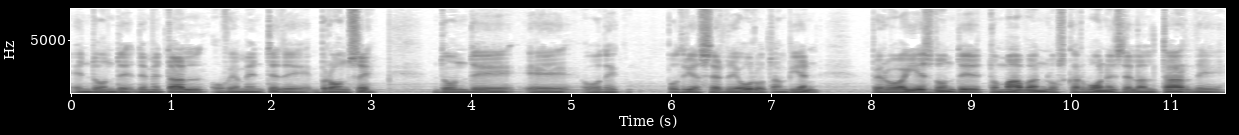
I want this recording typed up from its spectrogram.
en donde, de metal obviamente, de bronce, donde, eh, o de, podría ser de oro también, pero ahí es donde tomaban los carbones del altar de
